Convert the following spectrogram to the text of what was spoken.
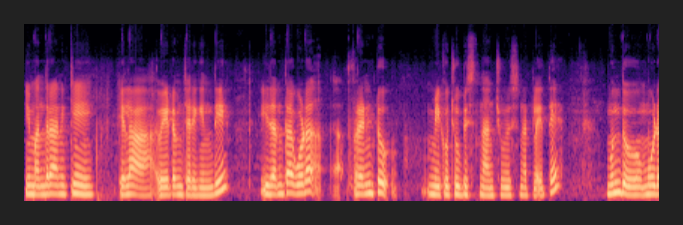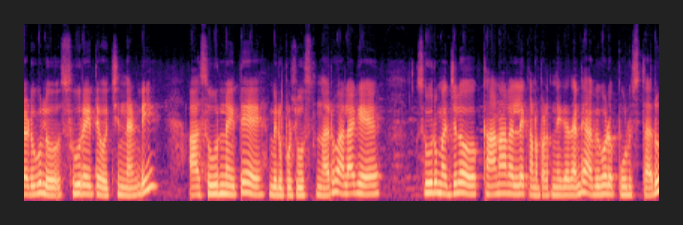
ఈ మందిరానికి ఇలా వేయటం జరిగింది. ఇదంతా కూడా ఫ్రంట్ మీకు చూపిస్తున్నాను చూసినట్లయితే. ముందు మూడు అడుగులు సూర్ అయితే వచ్చిందండి. ఆ సూర్ని అయితే మీరు ఇప్పుడు చూస్తున్నారు. అలాగే సూరు మధ్యలో కాణాలల్లే కనపడుతున్నాయి కదండి అవి కూడా పూడుస్తారు.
